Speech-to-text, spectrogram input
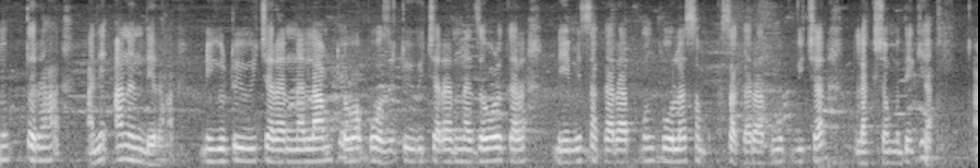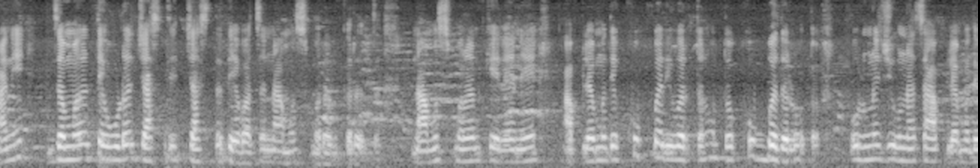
मुक्त राहा आणि आनंदी राहा. निगेटिव्ह विचारांना लांब ठेवा पॉझिटिव्ह विचारांना जवळ करा. नेहमी सकारात्मक बोला सम सकारात्मक विचार लक्षामध्ये घ्या. आणि जमल तेवढं जास्तीत जास्त देवाचं नामस्मरण करत नामस्मरण केल्याने आपल्यामध्ये खूप परिवर्तन होतं खूप बदल होतो. पूर्ण जीवनाचा आपल्यामध्ये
